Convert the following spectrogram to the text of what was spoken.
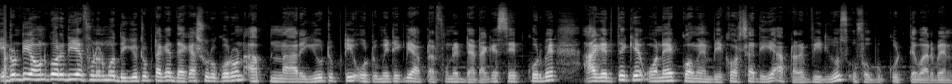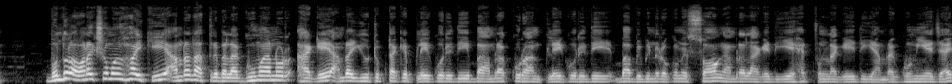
বাটনটি অন করে দিয়ে ফোনের মধ্যে ইউটিউবটাকে দেখা শুরু করুন। আপনার ইউটিউবটি অটোমেটিকলি আপনার ফোনের ডাটাকে সেভ করবে। আগের থেকে অনেক কম এমবি খরচা দিয়ে আপনার ভিডিওস উপভোগ করতে পারবেন। বন্ধুরা, অনেক সময় হয় কি, আমরা রাত্রেবেলা ঘুমানোর আগে আমরা ইউটিউবটাকে প্লে করে দিই বা আমরা কোরআন প্লে করে দিই বা বিভিন্ন রকমের সং আমরা লাগিয়ে দিয়ে হেডফোন লাগিয়ে দিয়ে আমরা ঘুমিয়ে যাই।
